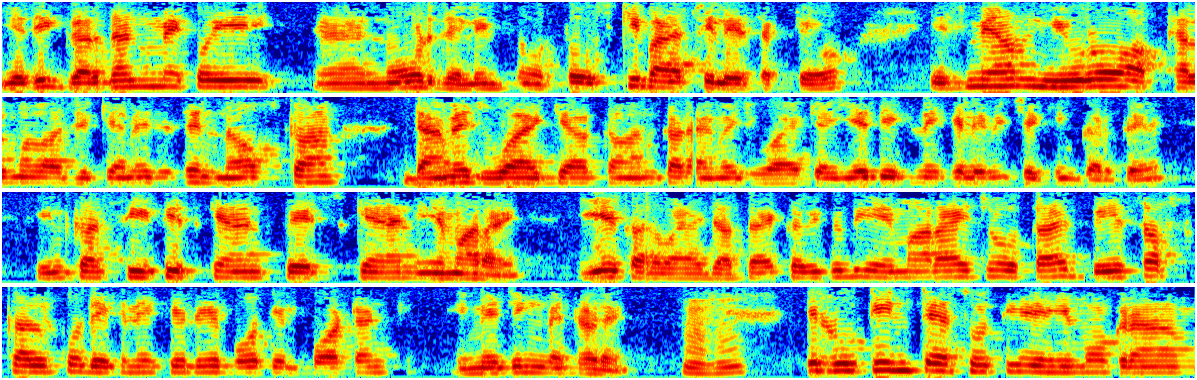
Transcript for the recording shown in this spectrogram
यदि गर्दन में कोई नोड है लिम्फ नोड तो उसकी बायोप्सी ले सकते हो। इसमें हम न्यूरो ऑप्थेलमोलॉजिक यानी जैसे नर्व का डैमेज हुआ है क्या, कान का डैमेज हुआ है क्या, ये देखने के लिए भी चेकिंग करते हैं। इनका सीटी स्कैन पेट स्कैन एमआरआई ये करवाया जाता है। कभी कभी एमआरआई जो होता है बेस ऑफ़ स्कल को देखने के लिए बहुत इंपॉर्टेंट इमेजिंग मेथड है। ये रूटीन टेस्ट होती है haemogram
